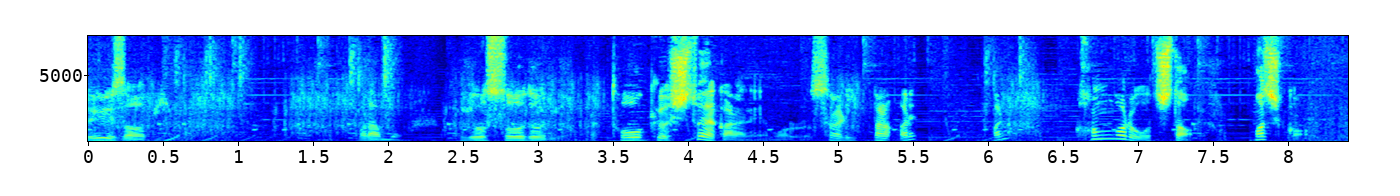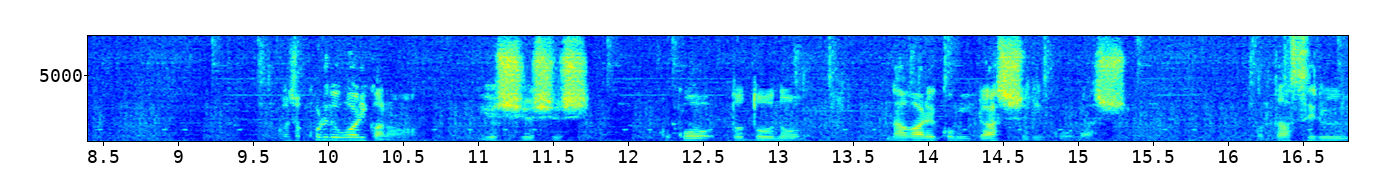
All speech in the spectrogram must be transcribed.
レーザービー。ほらもう、予想通りよ。東京首都やからね。もう、それは立派な、あれ？あれ？カンガルー落ちた。マジか。あ、じゃあこれで終わりかな。よしよしよし。ここ、怒涛の流れ込み、ラッシュで行こう、ラッシュ。出せる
